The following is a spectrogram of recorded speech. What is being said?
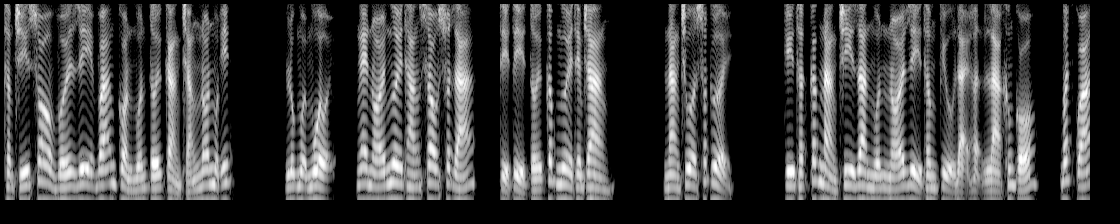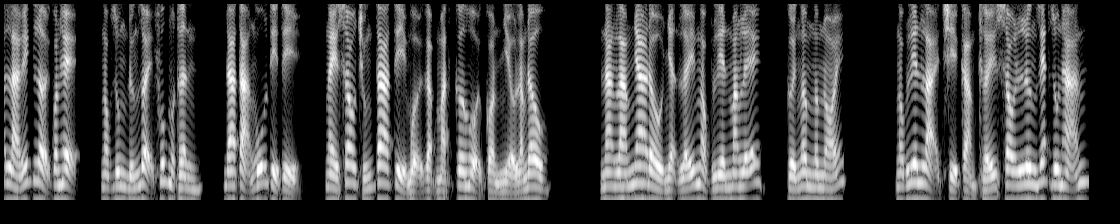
thậm chí so với dị vãng còn muốn tới càng trắng non một ít. Lục muội muội, nghe nói ngươi tháng sau xuất giá, tỷ tỷ tới cấp ngươi thêm trang. Nàng chua xót cười. Kỳ thật các nàng chi gian muốn nói gì thâm cửu đại hận là không có, bất quá là ích lợi quan hệ. Ngọc Dung đứng dậy phúc một thân, đa tạ ngũ tỷ tỷ, ngày sau chúng ta tỷ muội gặp mặt cơ hội còn nhiều lắm đâu. Nàng làm nha đầu nhận lấy Ngọc Liên mang lễ, cười ngâm ngâm nói. Ngọc Liên lại chỉ cảm thấy sau lưng rét run hãn,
